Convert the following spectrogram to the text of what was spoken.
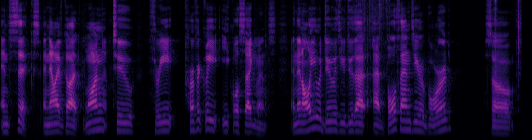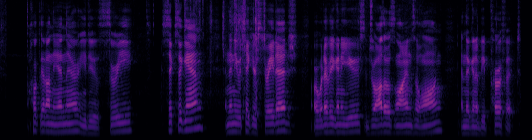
and 6. And now I've got one, two, three perfectly equal segments. And then all you would do is you do that at both ends of your board. So hook that on the end there, you do 3, 6 again, and then you would take your straight edge, or whatever you're going to use, draw those lines along and they're going to be perfect.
